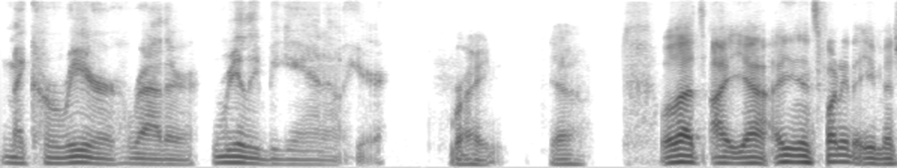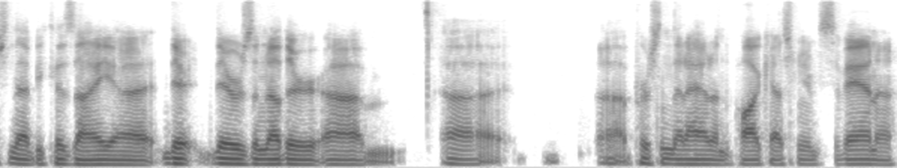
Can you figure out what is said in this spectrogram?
my career rather really began out here. Right. Yeah. Well, that's I yeah. I, it's funny that you mentioned that because I uh there there's another um uh, uh person that I had on the podcast named Savannah,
